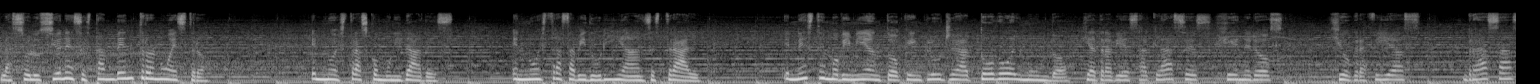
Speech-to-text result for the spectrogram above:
Las soluciones están dentro nuestro, en nuestras comunidades, en nuestra sabiduría ancestral, en este movimiento que incluye a todo el mundo, que atraviesa clases, géneros, geografías, razas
